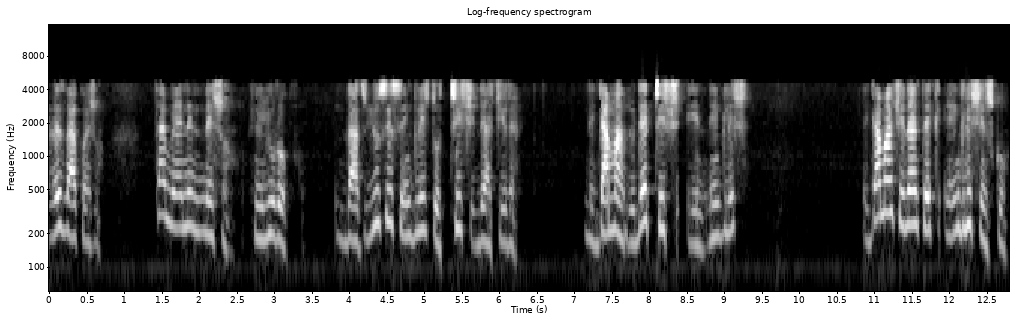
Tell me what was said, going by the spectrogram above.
raised that question. Tell me any nation in Europe that uses English to teach their children. The Germans, do they teach in English? The German children take English in school.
